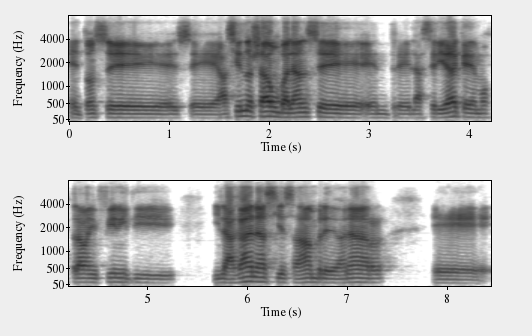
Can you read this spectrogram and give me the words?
Entonces, eh, haciendo ya un balance entre la seriedad que demostraba Infinity y las ganas y esa hambre de ganar, eh,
